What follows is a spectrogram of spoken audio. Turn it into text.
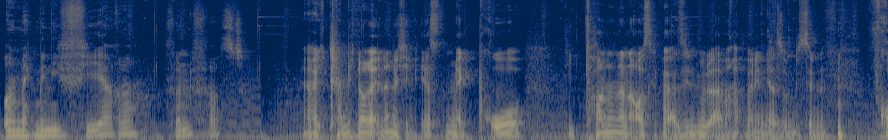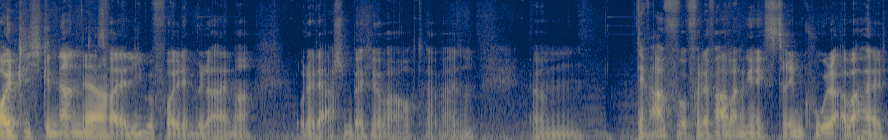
Und Mac Mini vier Jahre, fünf fast. Ja, ich kann mich noch erinnern, durch den ersten Mac Pro die Tonnen dann ausgepackt. Also den Mülleimer hat man ihn ja so ein bisschen freundlich genannt. Ja. Das war ja liebevoll, der Mülleimer. Oder der Aschenbecher war auch teilweise. Ähm, der war vor, vor der Verarbeitung her extrem cool, aber halt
